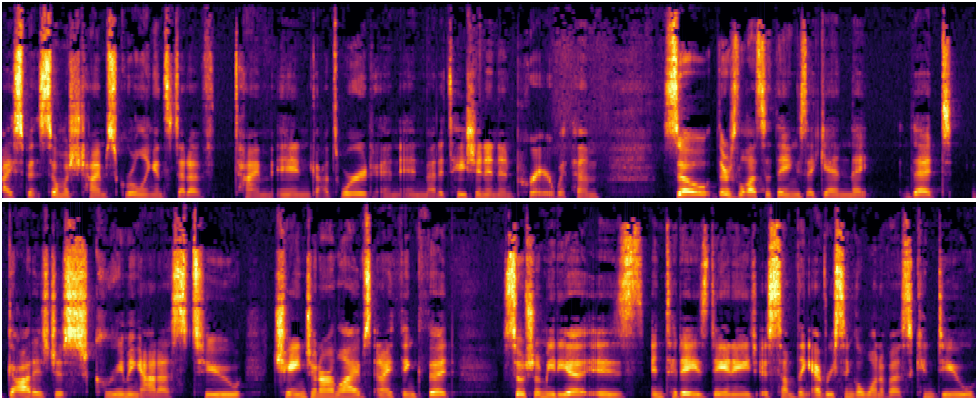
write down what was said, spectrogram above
I spent so much time scrolling instead of time in God's Word and in meditation and in prayer with Him. So there's lots of things again that that God is just screaming at us to change in our lives. And I think that social media is, in today's day and age, is something every single one of us can do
